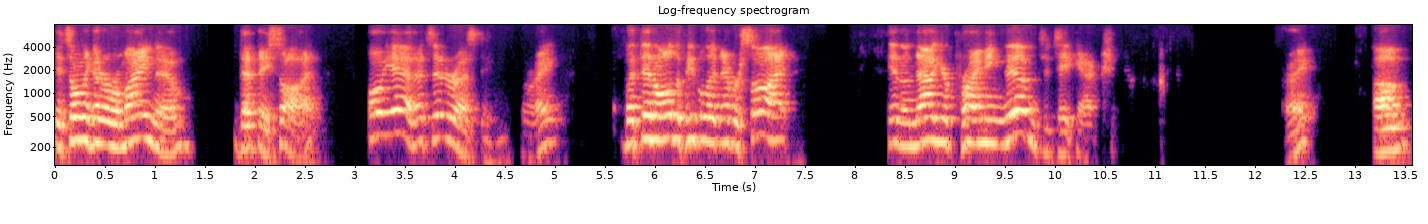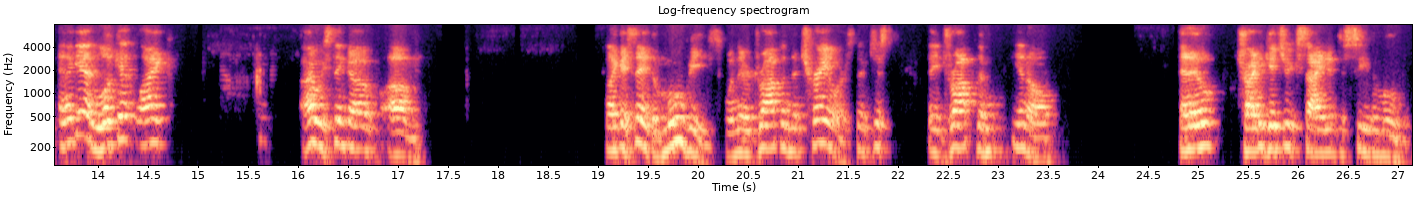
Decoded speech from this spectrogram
it's only going to remind them that they saw it. Oh, yeah, that's interesting. All right. But then all the people that never saw it, you know, now you're priming them to take action. Right? Um, and again, look at like, I always think of, um, like I say, the movies when they're dropping the trailers, they're just, they drop them, you know, and it'll try to get you excited to see the movie,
